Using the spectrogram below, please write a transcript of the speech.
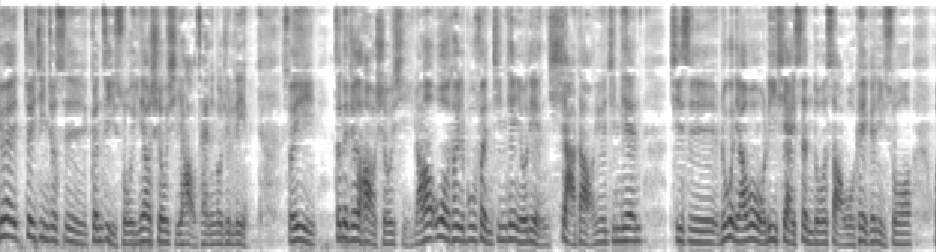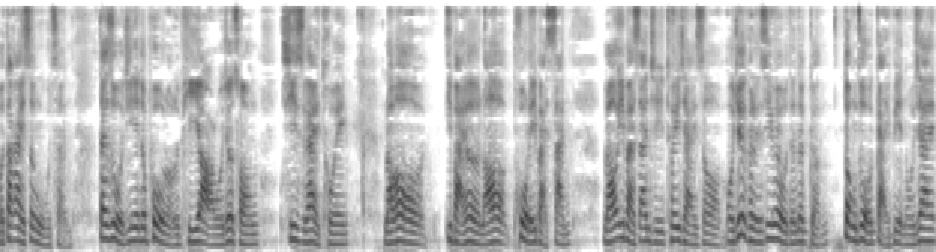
因为最近就是跟自己说一定要休息好才能够去练，所以真的就是好好休息。然后卧推的部分今天有点吓到，因为今天其实如果你要问我力气还剩多少，我可以跟你说我大概剩五成，但是我今天就破了我的 PR，我就从七十开始推，然后一百二，然后破了一百三，然后一百三其实推起来的时候，我觉得可能是因为我的那个动作有改变，我现在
